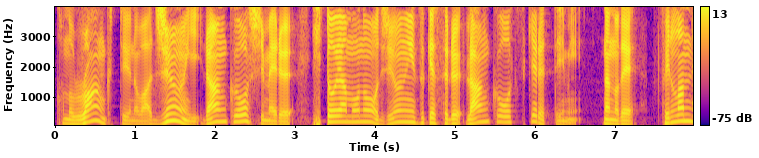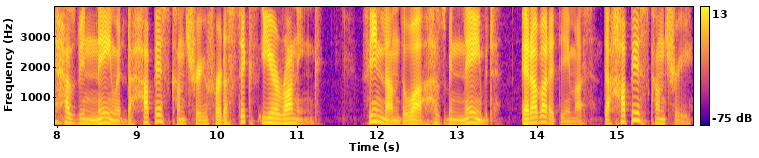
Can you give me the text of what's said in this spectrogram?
この rank っていうのは順位、ランクを占める、人や物を順位付けする、ランクをつけるって意味。なので、Finland has been named the happiest country for the sixth year running. フィンランドは has been named 選ばれています。The happiest country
